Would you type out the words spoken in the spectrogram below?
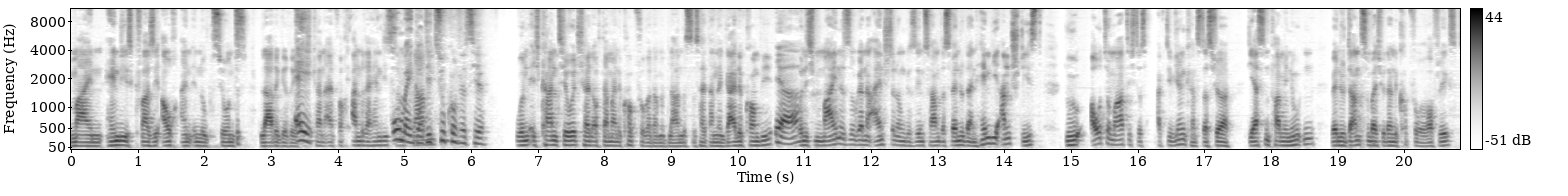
mein Handy ist quasi auch ein Induktionsladegerät. Ey. Ich kann einfach andere Handys Oh mein damit Gott, die laden. Zukunft ist hier. und ich kann theoretisch halt auch dann meine Kopfhörer damit laden. Das ist halt dann eine geile Kombi. Ja. Und ich meine sogar eine Einstellung gesehen zu haben, dass wenn du dein Handy anstießt, du automatisch das aktivieren kannst, dass für die ersten paar Minuten wenn du dann zum Beispiel deine Kopfhörer rauflegst,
